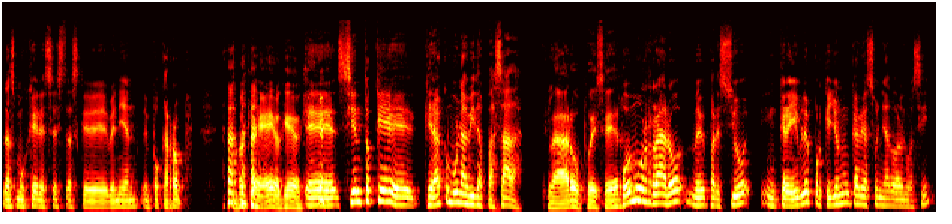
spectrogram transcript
Las mujeres estas que venían en poca ropa. Ok, ok, ok. Eh, siento que, que, era como una vida pasada. Claro, puede ser. Fue muy raro, me pareció increíble porque yo nunca había soñado algo así.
